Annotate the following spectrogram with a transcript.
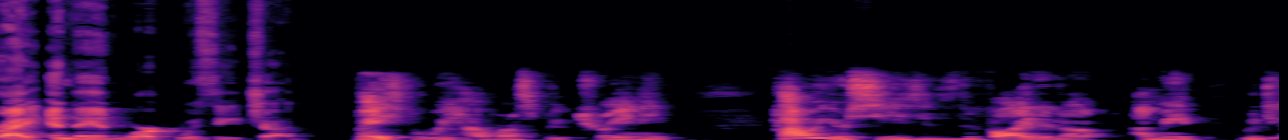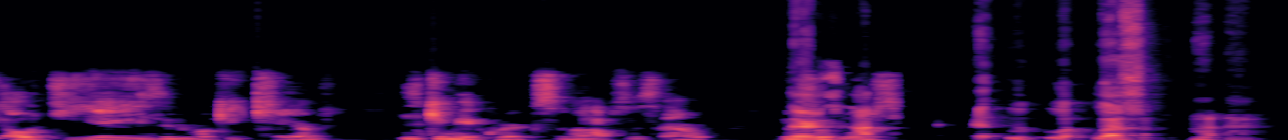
right? And they had worked with each other. Baseball, we have our spring training. How are your seasons divided up? I mean, with the OTAs and rookie camps, just give me a quick synopsis. How the there's not, eh, listen,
